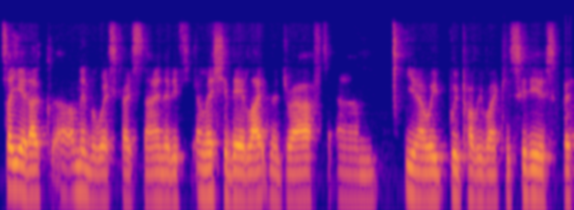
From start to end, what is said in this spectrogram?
so yeah, I remember West Coast saying that if unless you're there late in the draft, um, you know, we, we probably won't consider you. So,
